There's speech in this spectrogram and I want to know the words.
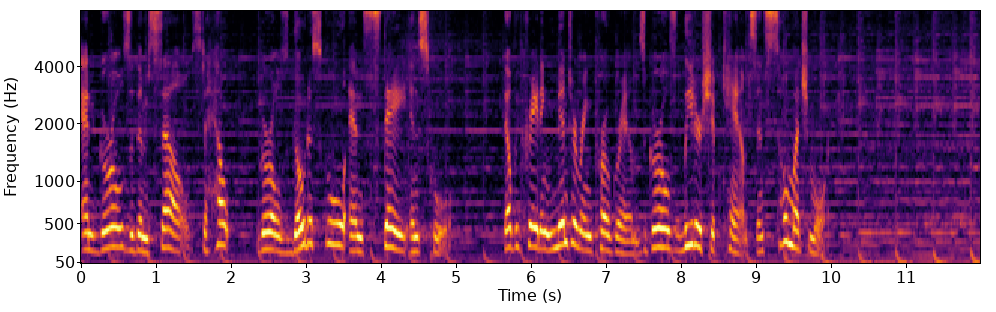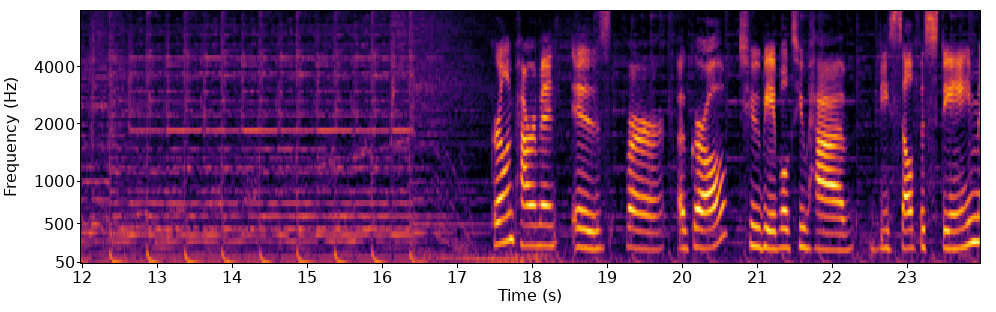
and girls themselves to help girls go to school and stay in school. They'll be creating mentoring programs, girls' leadership camps, and so much more. Girl empowerment is for a girl to be able to have the self-esteem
